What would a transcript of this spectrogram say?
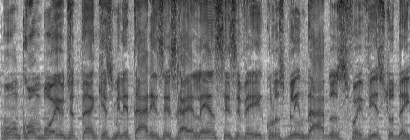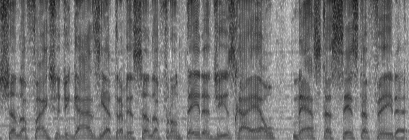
Um comboio de tanques militares israelenses e veículos blindados foi visto deixando a faixa de Gaza e atravessando a fronteira de Israel nesta sexta-feira.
